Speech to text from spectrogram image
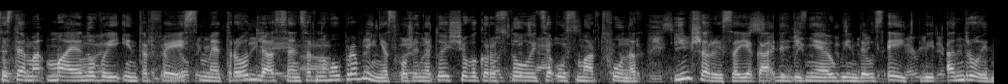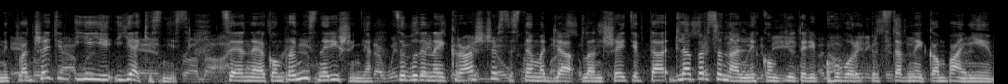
Система має новий інтерфейс метро для сенсорного управління, схожий на той, що використовується у смартфонах. Інша риса, яка відрізняє Windows 8 від андроїдних планшетів, її якісність. Це не компромісне рішення. Це буде найкраща система для планшетів та для персональних комп'ютерів, говорить представник компанії.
